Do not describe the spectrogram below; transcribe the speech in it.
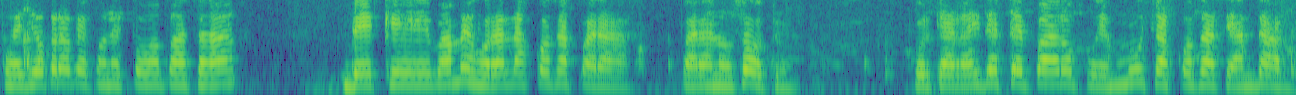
Pues yo creo que con esto va a pasar de que va a mejorar las cosas para, para nosotros, porque a raíz de este paro, pues muchas cosas se han dado,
